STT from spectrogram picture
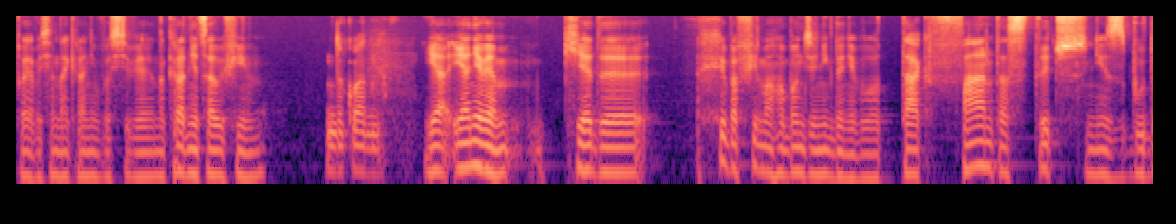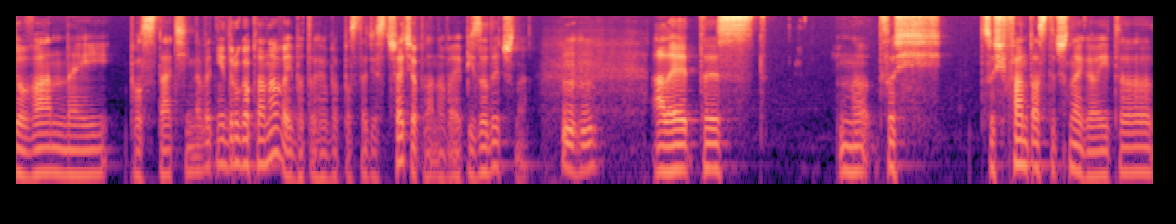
pojawia się na ekranie, właściwie no, kradnie cały film. Dokładnie. Ja, ja nie wiem, kiedy chyba w filmach o Bondzie nigdy nie było tak fantastycznie zbudowanej postaci, nawet nie drugoplanowej, bo to chyba postać jest trzecioplanowa, epizodyczna. Mhm. Ale to jest no, coś, coś fantastycznego i to,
